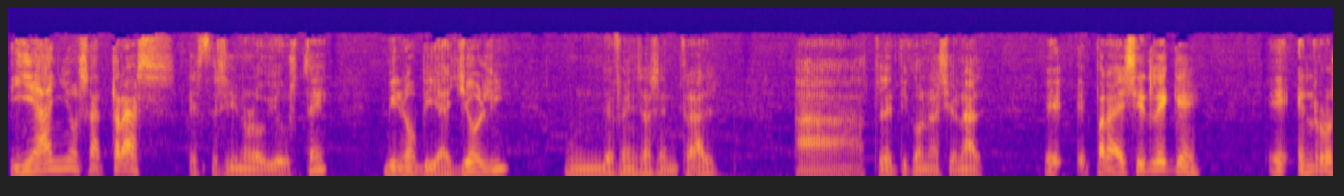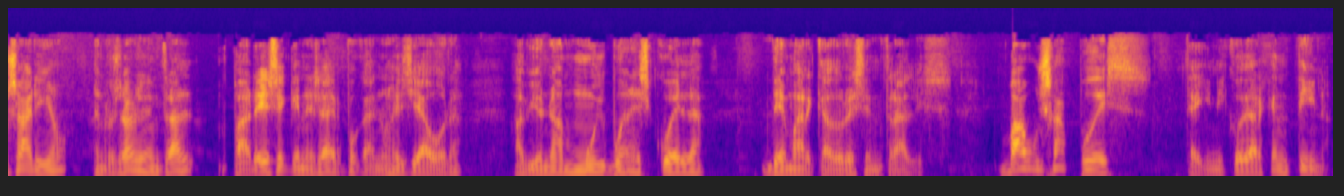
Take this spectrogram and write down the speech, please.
Y años atrás, este sí no lo vio usted, vino Viajoli, un defensa central a Atlético Nacional. Eh, eh, para decirle que eh, en Rosario, en Rosario Central, parece que en esa época, no sé si ahora, había una muy buena escuela de marcadores centrales. Bausa, pues, técnico de Argentina.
